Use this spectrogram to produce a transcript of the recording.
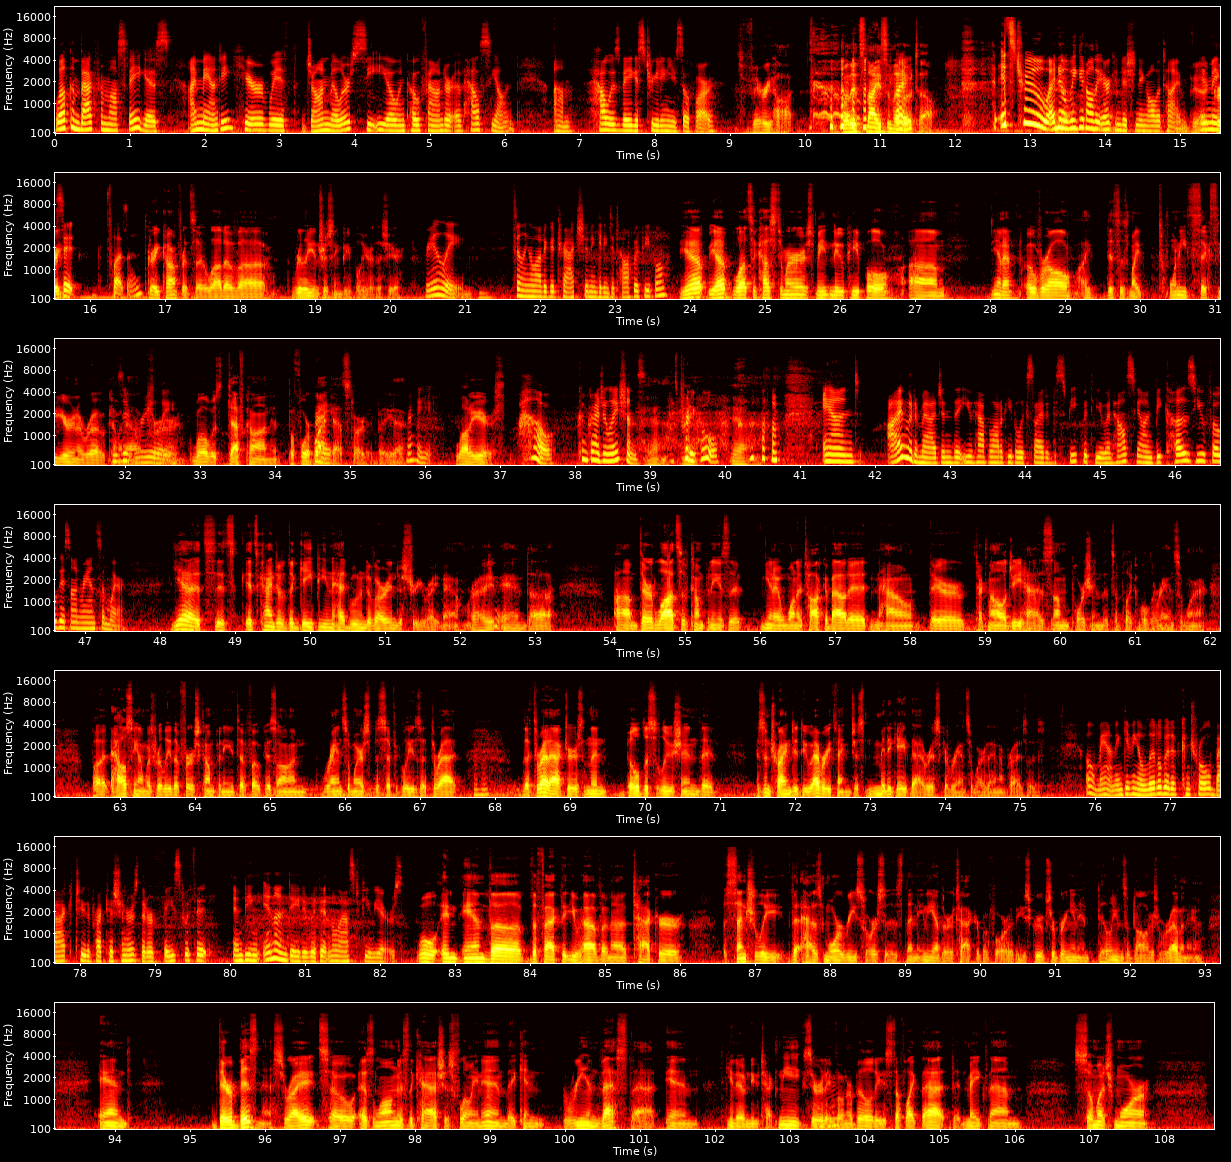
Welcome back from Las Vegas. I'm Mandy here with Jon Miller, CEO and co founder of Halcyon. Um, how is Vegas treating you so far? It's very hot, but it's nice in the Right. hotel. It's true. I know Yeah. we get all the air conditioning all the time. Yeah, it makes great- it pleasant. Great conference, though. A lot of uh, really interesting people here this year. Really. Feeling a lot of good traction and getting to talk with people. Yep, yep. Lots of customers, meet new people. Um, you know, overall, I this is my 26th year in a row coming it out. really? For, well, it was DEF CON and before Black Right. Hat started, but yeah, Right. a lot of years. Wow. Congratulations. Yeah, That's pretty yeah, cool. Yeah. and I would imagine that you have a lot of people excited to speak with you in Halcyon because you focus on ransomware. Yeah, it's it's it's kind of the gaping head wound of our industry right now, right? Sure. And uh, um, there are lots of companies that you know want to talk about it and how their technology has some portion that's applicable to ransomware. But Halcyon was really the first company to focus on ransomware specifically as a threat, the threat actors, and then build a solution that isn't trying to do everything, just mitigate that risk of ransomware to enterprises. Oh man, and giving a little bit of control back to the practitioners that are faced with it and being inundated with it in the last few years. Well, and and the the fact that you have an attacker essentially that has more resources than any other attacker before. These groups are bringing in billions of dollars of revenue, and their business, right? So as long as the cash is flowing in, they can reinvest that in you know new techniques, zero day Mhm. vulnerabilities, stuff like that that make them so much more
